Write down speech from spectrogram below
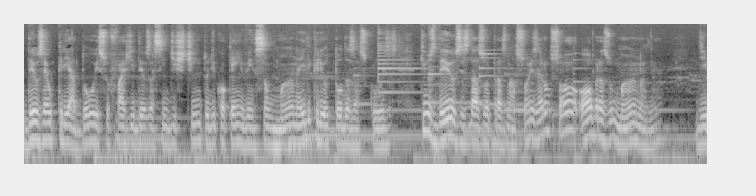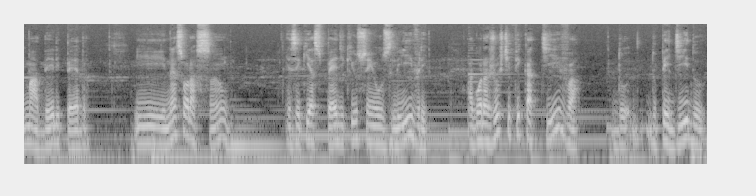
Deus é o Criador, isso faz de Deus assim distinto de qualquer invenção humana, ele criou todas as coisas, que os deuses das outras nações eram só obras humanas, né? de madeira e pedra. E nessa oração, Ezequias pede que o Senhor os livre. Agora, a justificativa do, do pedido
